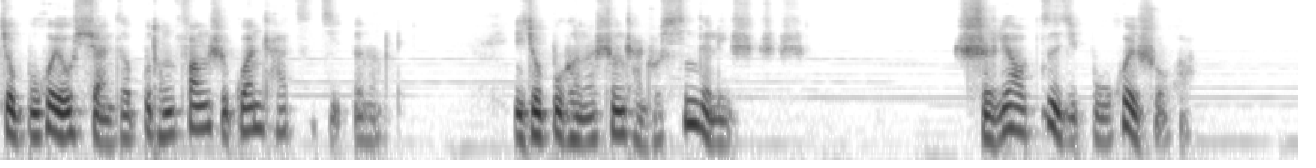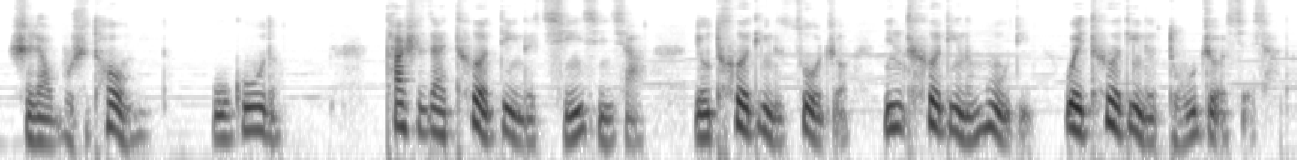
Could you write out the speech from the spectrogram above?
就不会有选择不同方式观察自己的能力，也就不可能生产出新的历史知识。史料自己不会说话，史料不是透明的、无辜的，它是在特定的情形下，由特定的作者因特定的目的为特定的读者写下的。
